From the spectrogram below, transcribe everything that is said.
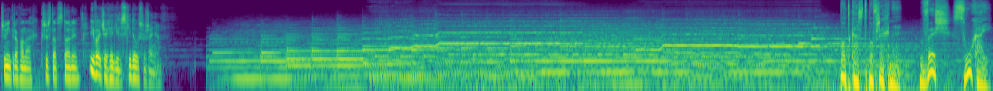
Przy mikrofonach Krzysztof Story i Wojciech Jagielski. Do usłyszenia. Podcast powszechny. Weź, słuchaj.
